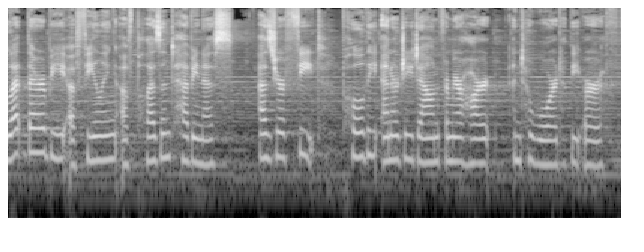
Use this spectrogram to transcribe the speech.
Let there be a feeling of pleasant heaviness as your feet pull the energy down from your heart and toward the earth.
